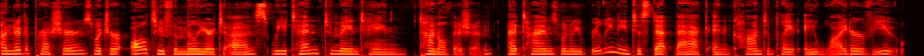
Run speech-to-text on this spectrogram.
Under the pressures, which are all too familiar to us, we tend to maintain tunnel vision at times when we really need to step back and contemplate a wider view.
